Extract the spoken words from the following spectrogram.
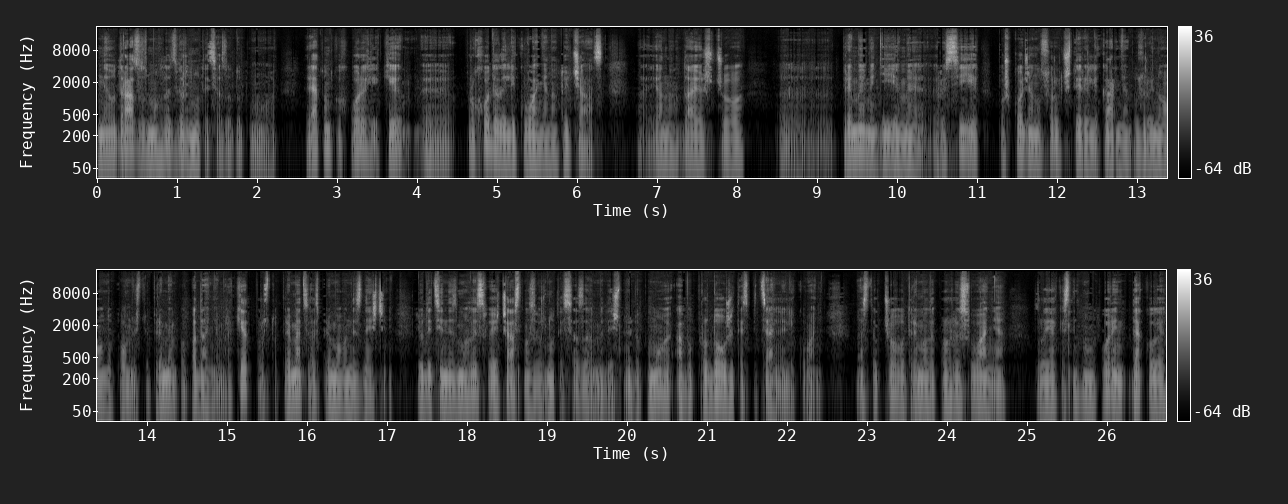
не одразу змогли звернутися за допомогою. Ряд онкохворих, які е, проходили лікування на той час. Я нагадаю, що прямими діями Росії пошкоджено 44 лікарні або зруйновано повністю прямим попаданням ракет, просто пряме цілеспрямоване знищення. Люди ці не змогли своєчасно звернутися за медичною допомогою або продовжити спеціальне лікування, внаслідок чого отримали прогресування злоякісних новотворень, деколи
